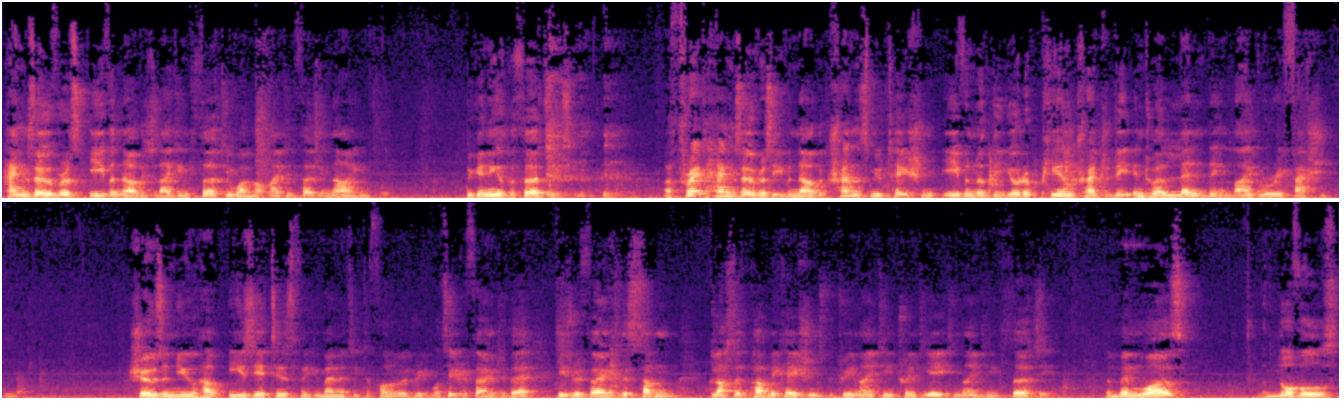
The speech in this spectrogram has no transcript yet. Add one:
hangs over us even now. This is 1931, not 1939, beginning of the 30s. A threat hangs over us even now, the transmutation even of the European tragedy into a lending library fashion shows anew how easy it is for humanity to follow a dream. What's he referring to there? He's referring to the sudden glut of publications between 1928 and 1930. The memoirs, the novels,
